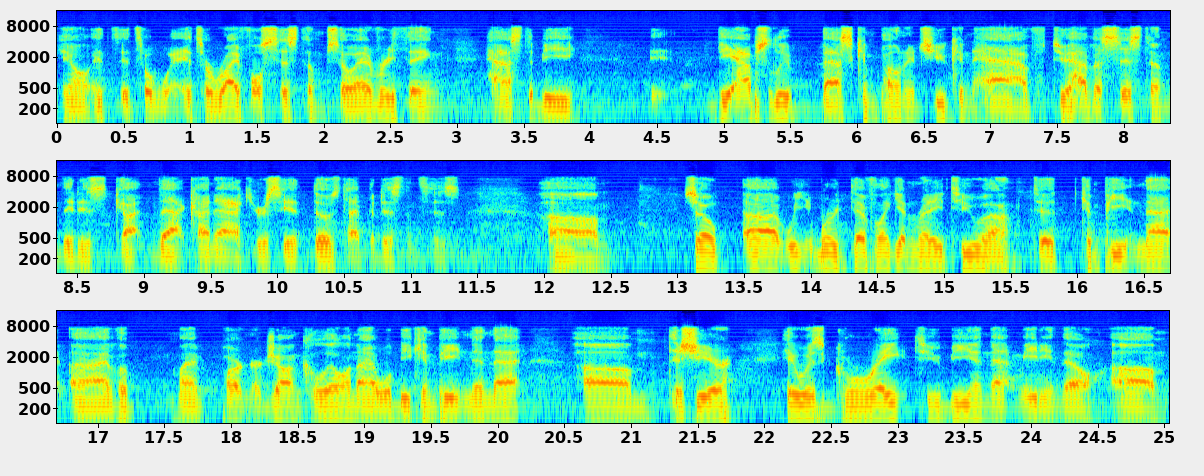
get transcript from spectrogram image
you know it's it's a it's a rifle system, so everything has to be the absolute best components you can have to have a system that has got that kind of accuracy at those type of distances. Um, so uh, we we're definitely getting ready to uh, to compete in that. Uh, I have a my partner John Khalil and I will be competing in that um, this year. It was great to be in that meeting, though. Um,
